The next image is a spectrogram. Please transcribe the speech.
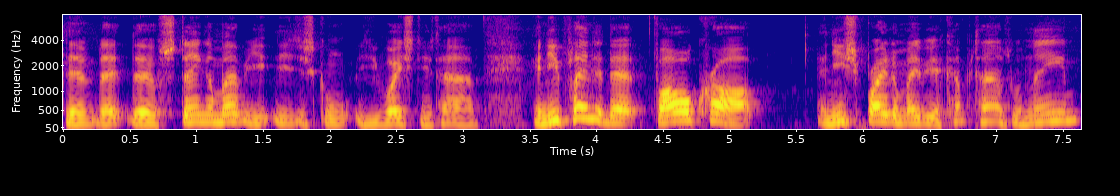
They, will sting them up. You, you just going, you wasting your time." And you planted that fall crop, and you sprayed them maybe a couple times with neem,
